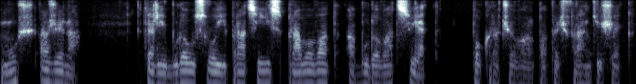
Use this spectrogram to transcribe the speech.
muž a žena, kteří budou svojí prací spravovat a budovat svět, pokračoval papež František.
